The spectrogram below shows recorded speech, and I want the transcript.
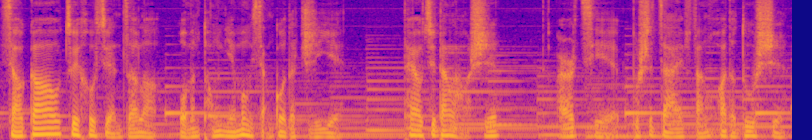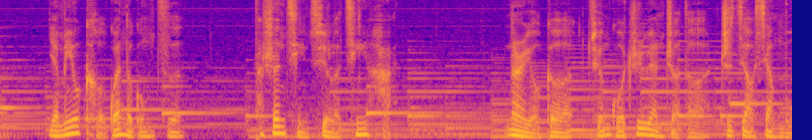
小高最后选择了我们童年梦想过的职业，他要去当老师，而且不是在繁华的都市，也没有可观的工资。他申请去了青海，那儿有个全国志愿者的支教项目。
